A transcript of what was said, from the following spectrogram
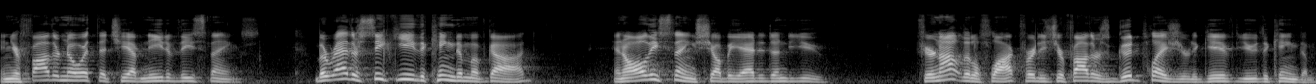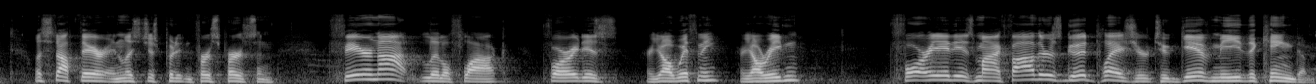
and your Father knoweth that ye have need of these things. But rather seek ye the kingdom of God, and all these things shall be added unto you. Fear not, little flock, for it is your Father's good pleasure to give you the kingdom. Let's stop there and let's just put it in first person. Fear not, little flock, for it is. Are y'all with me? Are y'all reading? For it is my Father's good pleasure to give me the kingdom.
